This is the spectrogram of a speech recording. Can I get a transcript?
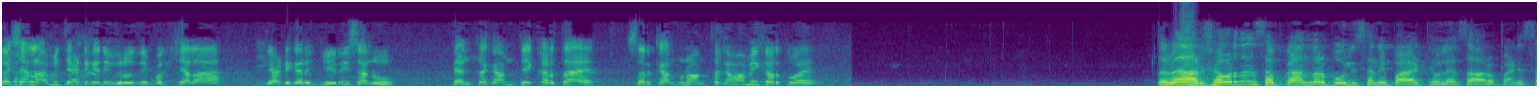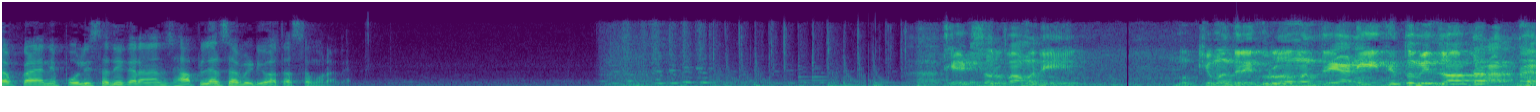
कशाला आम्ही त्या ठिकाणी विरोधी पक्षाला त्या ठिकाणी जेरीस आणू? त्यांचं काम ते करताय सरकार म्हणून आमचं काम आम्ही करतोय. दरम्यान हर्षवर्धन सपकाळांवर पोलिसांनी पाळत ठेवल्याचा आरोप आणि सपकाळ्यांनी पोलीस अधिकाऱ्यांना झापल्याचा व्हिडिओ आता समोर आलाय. थेट स्वरूपामध्ये मुख्यमंत्री गृहमंत्री आणि इथे तुम्ही जबाबदार आहात ना?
